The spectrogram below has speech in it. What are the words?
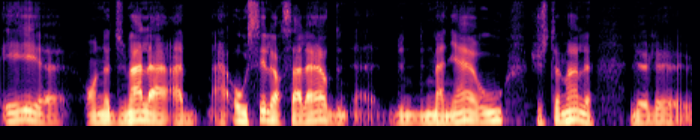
et euh, on a du mal à, à- hausser leur salaire d'une- d'une manière où, justement, le, le-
